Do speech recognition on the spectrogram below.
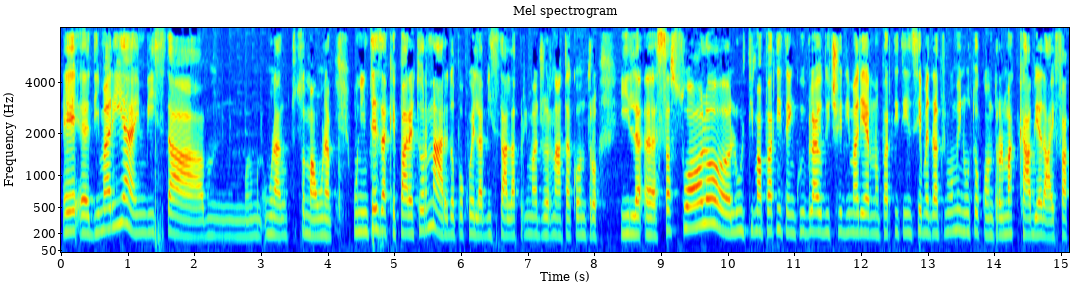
e eh, Di Maria in vista mh, mm, una, insomma, una, un'intesa che pare tornare dopo quella vista alla prima giornata contro il eh, Sassuolo, l'ultima partita in cui Vlaovic e Di Maria erano partiti insieme dal primo minuto contro il Maccabi ad Haifa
